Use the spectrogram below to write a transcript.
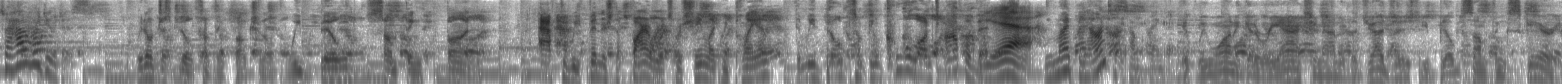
So how do we do this? We don't just build something functional, we build something fun. After we finish the fireworks machine like we planned, then we build something cool on top of it. Yeah. We might be onto something. If we want to get a reaction out of the judges, you build something scary.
